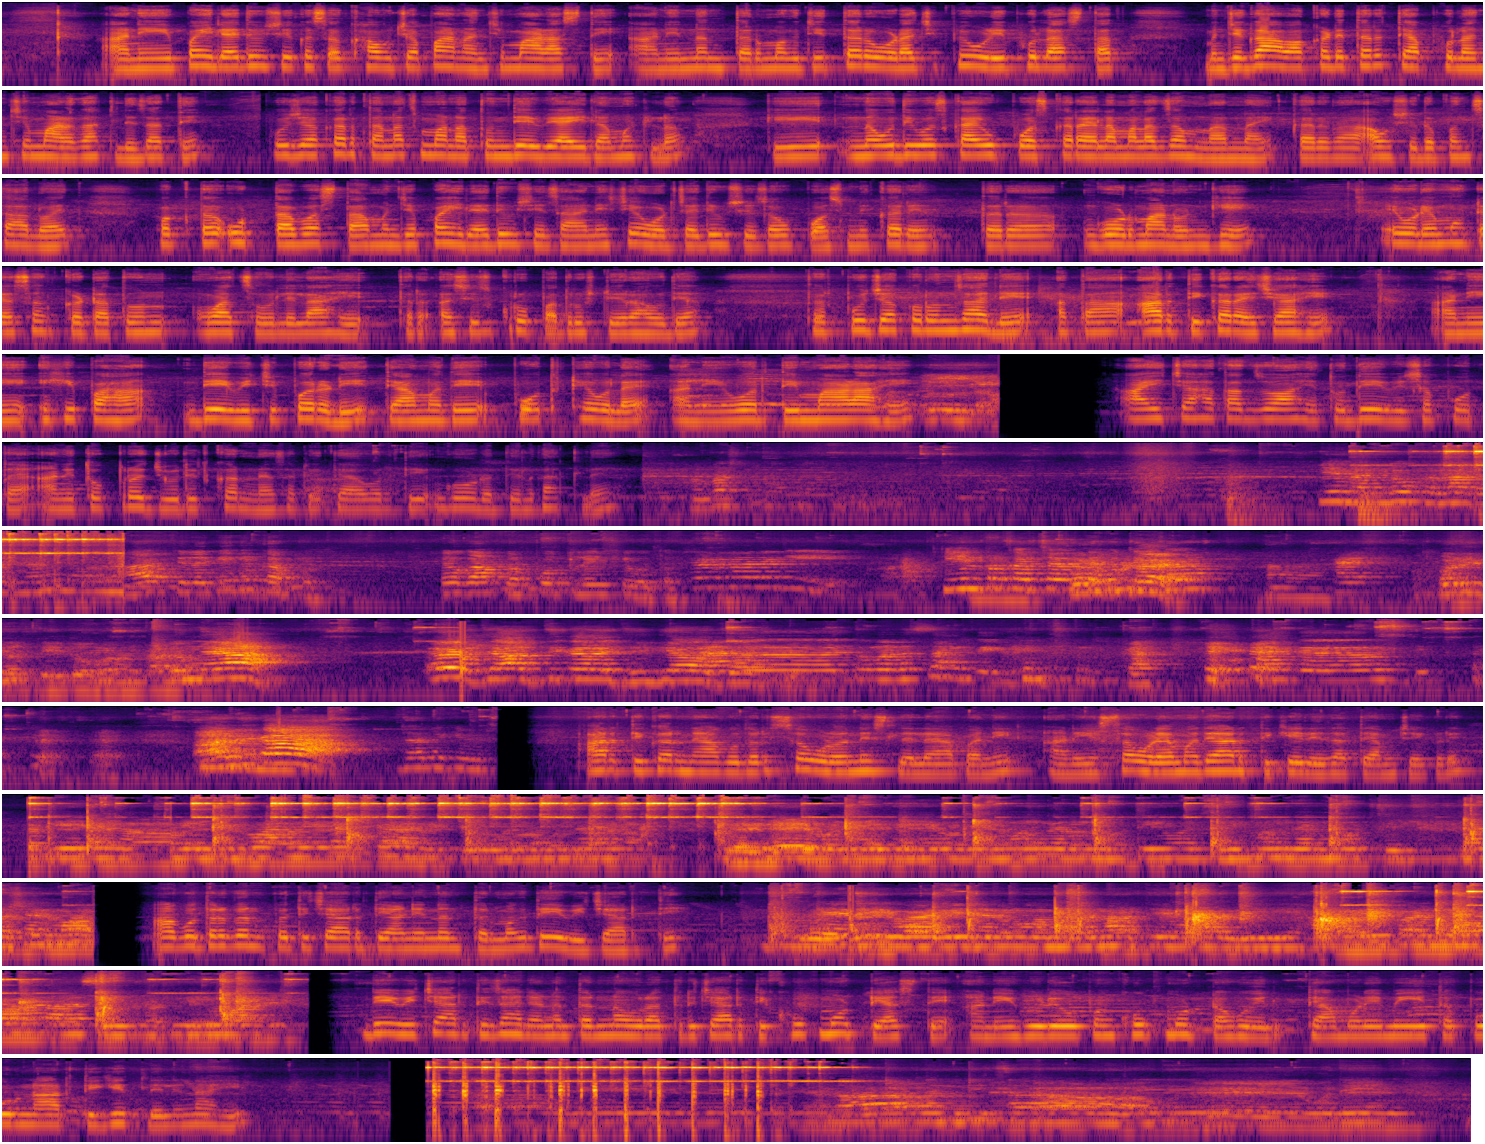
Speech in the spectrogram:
आणि पहिल्या दिवशी कसं खाऊच्या पानांची माळ असते आणि नंतर मग जी तरवडाची पिवळी फुलं असतात म्हणजे गावाकडे तर त्या फुलांची माळ घातली जाते. पूजा करतानाच मनातून देवी आईला म्हटलं की नऊ दिवस काय उपवास करायला मला जमणार नाही कारण औषधं पण चालू आहेत. फक्त उठता बसता म्हणजे पहिल्या दिवशीचा आणि शेवटच्या दिवशीचा उपवास मी करेन तर गोड मानून घे. एवढ्या मोठ्या संकटातून वाचवलेलं आहे तर अशीच कृपादृष्टी राहू द्या. तर पूजा करून झाले आता आरती करायची आहे. आणि ही पहा देवीची परडी त्यामध्ये पोत ठेवला आहे आणि वरती माळ आहे. आईच्या हातात जो आहे तो देवीचा पोत आहे आणि तो प्रज्वलित करण्यासाठी त्यावरती गोड तेल घातले तीन प्रकारच्या आरती करायची. तुम्हाला सांगते का? झालं की आरती करण्या अगोदर सवळं नेसलेलं आहे आपण आणि सवळ्यामध्ये आरती केली जाते आमच्या इकडे. अगोदर गणपतीची आरती आणि नंतर मग देवीची आरती. देवीची आरती झाल्यानंतर नवरात्रीची आरती खूप मोठी असते आणि व्हिडिओ पण खूप मोठा होईल त्यामुळे मी इथं पूर्ण आरती घेतलेली नाही.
